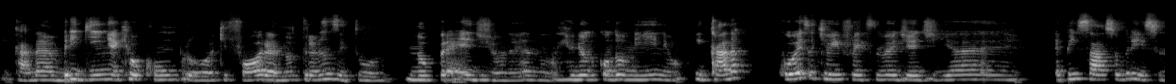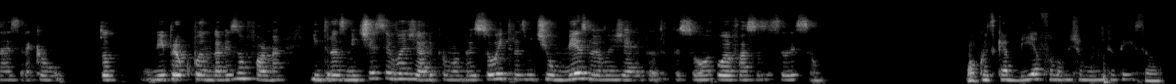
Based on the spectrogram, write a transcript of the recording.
em cada briguinha que eu compro aqui fora, no trânsito, no prédio, né, no reunião do condomínio, em cada coisa que eu enfrento no meu dia a dia é, é pensar sobre isso, né? Será que eu tô me preocupando da mesma forma em transmitir esse evangelho para uma pessoa e transmitir o mesmo evangelho para outra pessoa, ou eu faço essa seleção? Uma coisa que a Bia falou me chamou muita atenção.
